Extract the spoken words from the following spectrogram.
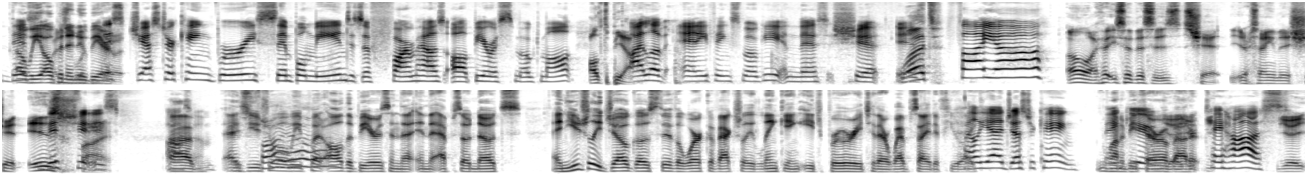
this, Oh, we opened a new beer. this Jester King Brewery Simple Means. It's a farmhouse alt beer with smoked malt. Alt beer. I love anything smoky, and this shit is What? fire. Oh, I thought you said this is shit. You're saying this shit is This shit fire. is awesome. Um, as It's usual, we put all the beers in the in the episode notes, and usually Joe goes through the work of actually linking each brewery to their website. If you Hell yeah, Jester King. want to be you. thorough Yeah, about you- it. Tejas. yeah,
